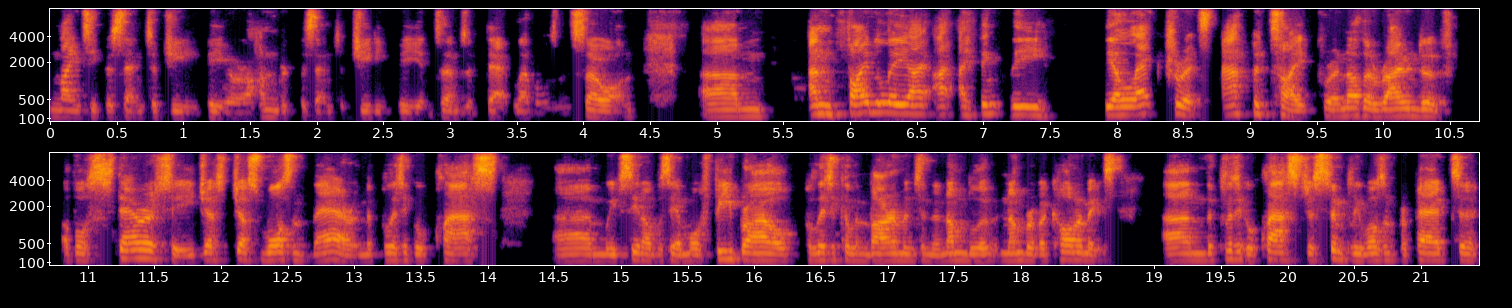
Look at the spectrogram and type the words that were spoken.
90% of GDP or 100% of GDP in terms of debt levels and so on. Um, and finally, I, I think the the electorate's appetite for another round of of austerity just just wasn't there, and the political class. Um, we've seen obviously a more febrile political environment in a number of number of economies. Um, the political class just simply wasn't prepared to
